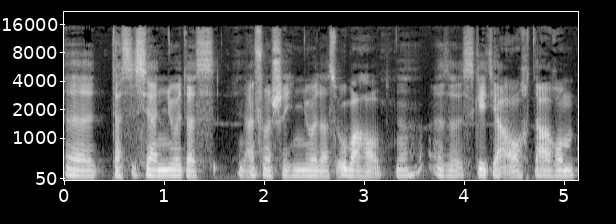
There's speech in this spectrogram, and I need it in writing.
äh, das ist ja nur das, in Anführungsstrichen nur das Oberhaupt. Ne? Also es geht ja auch darum,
